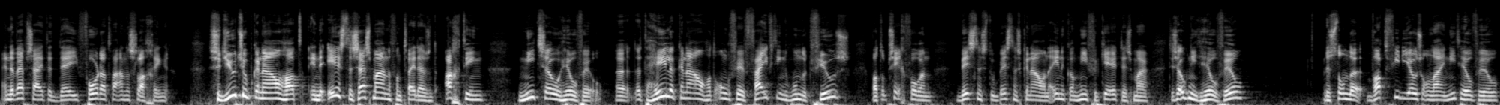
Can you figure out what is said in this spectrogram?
en de website het deed voordat we aan de slag gingen. Dus het YouTube-kanaal had in de eerste zes maanden van 2018 niet zo heel veel. Uh, het hele kanaal had ongeveer 1500 views. Wat op zich voor een business-to-business kanaal aan de ene kant niet verkeerd is, maar het is ook niet heel veel. Er stonden wat video's online, niet heel veel.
